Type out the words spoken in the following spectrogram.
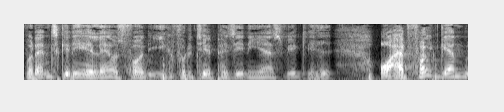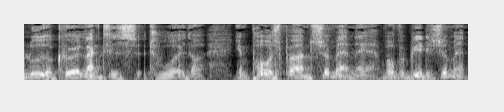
Hvordan skal det her laves, for at I kan få det til at passe ind i jeres virkelighed? Og at folk gerne vil ud og køre langtidsture i jamen prøv at spørge en sømand af, hvorfor bliver de sømand?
